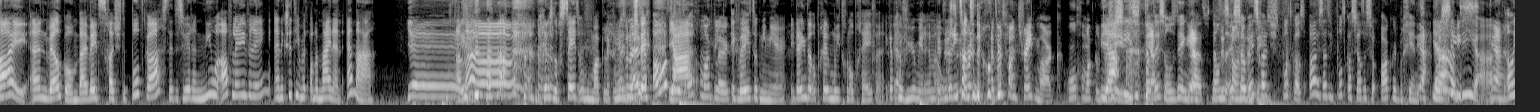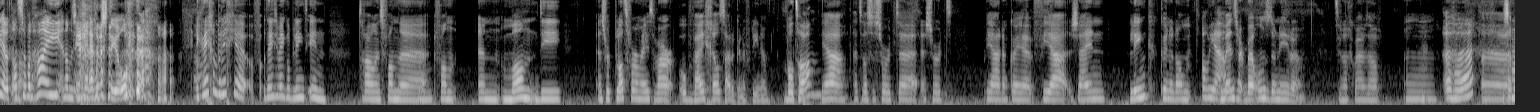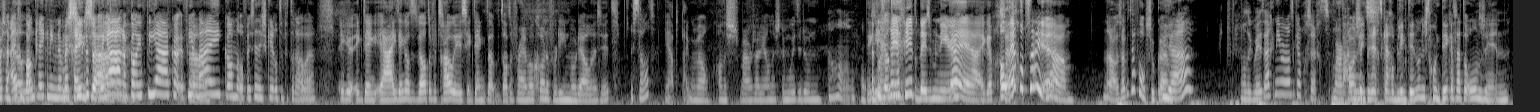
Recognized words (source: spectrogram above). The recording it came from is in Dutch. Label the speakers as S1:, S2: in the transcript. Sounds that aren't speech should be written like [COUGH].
S1: Hi en welkom bij Wetenschapsje de podcast. Dit is weer een nieuwe aflevering en ik zit hier met Annemijn en Emma.
S2: Yay!
S1: Hallo! [LAUGHS] Het begin is nog steeds ongemakkelijk. Moeten
S2: Het
S1: we nog steeds...
S2: altijd
S1: Ja.
S2: ongemakkelijk.
S1: Ik weet het ook niet meer. Ik denk dat op een gegeven moment moet je het gewoon opgeven. Ik heb
S2: Ja.
S1: geen vuur meer in me om
S3: is-
S1: er iets
S3: het
S1: aan te
S3: wordt-
S1: doen.
S3: Het wordt gewoon trademark. Ongemakkelijk
S1: Ja,
S3: begin.
S2: Precies, dat
S3: Ja.
S2: is ons ding.
S3: Ja, dat
S2: dan
S3: is
S2: is,
S3: gewoon
S2: zo
S3: een
S2: wetenschapsjes podcast. Oh, is dat die podcast die altijd zo awkward begint?
S3: Ja,
S1: Ja,
S3: precies.
S2: die ja.
S3: Ja.
S1: Oh ja, dat altijd zo van hi en dan is iedereen eigenlijk [LAUGHS] stil.
S2: Ik kreeg een berichtje deze week op LinkedIn trouwens van, eh,
S1: Hmm.
S2: van een man die een soort platform heeft waarop wij geld zouden kunnen verdienen.
S1: Wat dan?
S2: Ja, het was een soort, eh, een soort ja, dan kan je via zijn link kunnen dan
S1: Oh ja.
S2: mensen bij ons doneren. Toen dacht ik bij mezelf, eh,
S1: Zeg maar zijn
S2: en
S1: eigen bankrekeningnummer geven. Zo van
S2: ja.
S1: dan kan je via, via mij kan, of is deze kerel te vertrouwen?
S2: Ik, ik, denk, ja, ik denk dat het wel te vertrouwen is. Ik denk dat, dat er voor hem ook gewoon een verdienmodel in zit.
S1: Is dat?
S2: Ja, dat lijkt me wel. Anders, waarom zou hij anders de moeite doen?
S1: Oh. Heb je gereageerd op deze manier?
S2: Ja, ja, ja. Ik heb gezegd...
S1: Oh, echt? Wat zei je?
S2: Ja. Nou, zal ik het even opzoeken?
S1: Ja?
S2: Want ik weet eigenlijk niet meer wat ik heb gezegd. Maar
S1: Vaak
S2: gewoon
S1: als ik bericht krijg op LinkedIn, dan is het gewoon dikke vette onzin.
